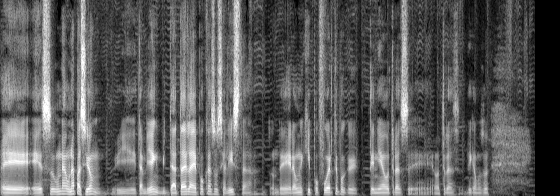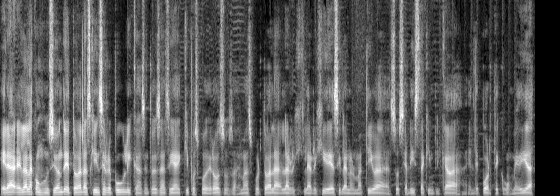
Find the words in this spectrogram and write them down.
eh, es una, una, pasión y también data de la época socialista, donde era un equipo fuerte porque tenía otras, eh, otras digamos, era, era la conjunción de todas las 15 repúblicas, entonces hacía equipos poderosos, además por toda la, la, rigidez y la normativa socialista que implicaba el deporte como medida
